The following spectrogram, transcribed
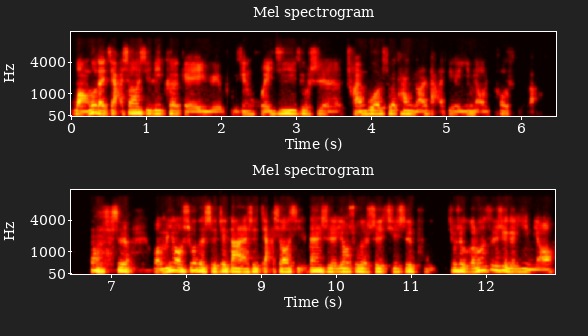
网络的假消息立刻给予普京回击，就是传播说他女儿打了这个疫苗之后死了。但是我们要说的是，这当然是假消息。但是要说的是，其实普就是俄罗斯这个疫苗，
